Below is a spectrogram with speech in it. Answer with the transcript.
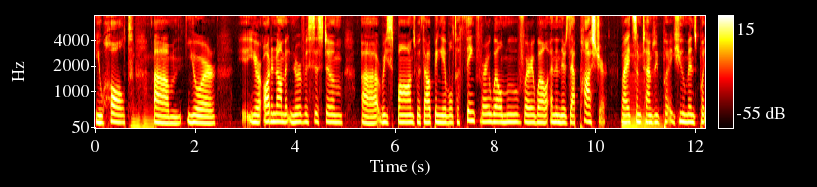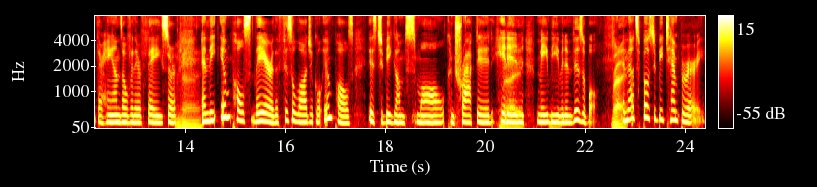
you halt, Mhm. um, your your autonomic nervous system uh, responds without being able to think very well, move very well, and then there's that posture, right? Sometimes we mm. put humans put their hands over their face or and the impulse there, the physiological impulse is to become small, contracted, hidden, Right. maybe mm. even invisible. right. And that's supposed to be temporary.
